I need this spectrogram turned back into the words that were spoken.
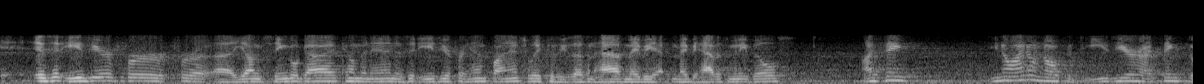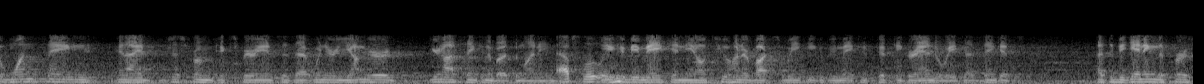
is it easier for for a, a young single guy coming in? Is it easier for him financially because he doesn't have maybe maybe have as many bills? I think, you know, I don't know if it's easier. I think the one thing, and I just from experience, is that when you're younger, you're not thinking about the money. Absolutely. You could be making, you know, 200 bucks a week. You could be making 50 grand a week. I think it's at the beginning, the first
